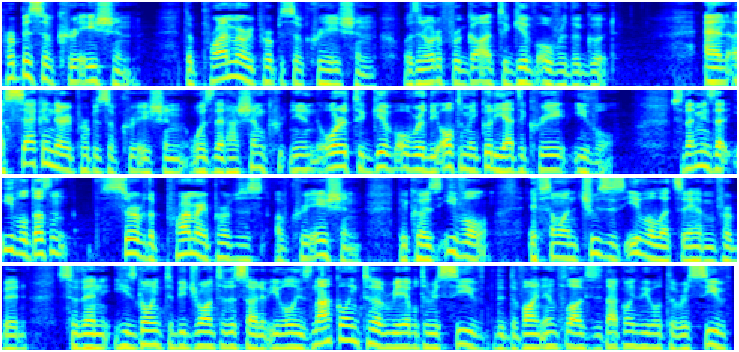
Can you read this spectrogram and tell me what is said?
purpose of creation the primary purpose of creation was in order for God to give over the good. And a secondary purpose of creation was that Hashem, in order to give over the ultimate good, he had to create evil. So that means that evil doesn't serve the primary purpose of creation, because evil, if someone chooses evil, let's say, heaven forbid, so then he's going to be drawn to the side of evil. He's not going to be able to receive the divine influx. He's not going to be able to receive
